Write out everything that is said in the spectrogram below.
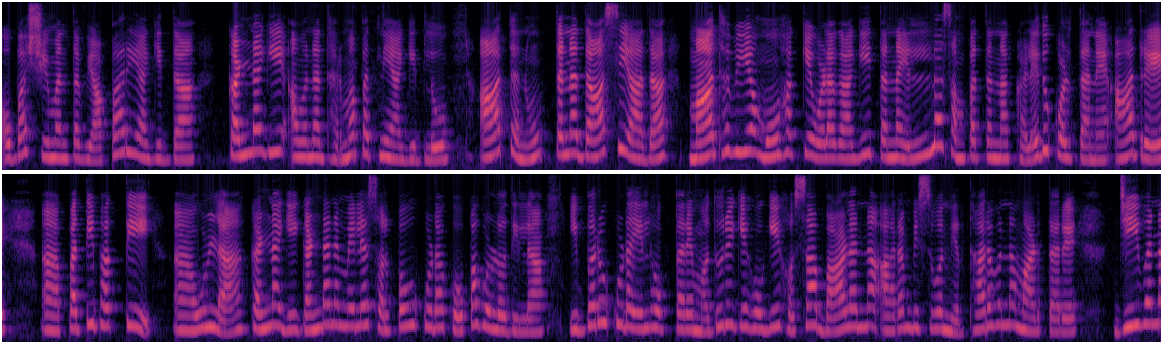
ಒಬ್ಬ ಶ್ರೀಮಂತ ವ್ಯಾಪಾರಿಯಾಗಿದ್ದ ಕಣ್ಣಗಿ ಅವನ ಧರ್ಮಪತ್ನಿಯಾಗಿದ್ಲು. ಆತನು ತನ್ನ ದಾಸಿಯಾದ ಮಾಧವಿಯ ಮೋಹಕ್ಕೆ ಒಳಗಾಗಿ ತನ್ನ ಎಲ್ಲ ಸಂಪತ್ತನ್ನು ಕಳೆದುಕೊಳ್ತಾನೆ. ಆದರೆ ಪತಿಭಕ್ತಿ ಉಳ್ಳ ಕಣ್ಣಗಿ ಗಂಡನ ಮೇಲೆ ಸ್ವಲ್ಪವೂ ಕೂಡ ಕೋಪಗೊಳ್ಳೋದಿಲ್ಲ. ಇಬ್ಬರೂ ಕೂಡ ಎಲ್ಲಿ ಹೋಗ್ತಾರೆ? ಮಧುರೆಗೆ ಹೋಗಿ ಹೊಸ ಬಾಳನ್ನು ಆರಂಭಿಸುವ ನಿರ್ಧಾರವನ್ನು ಮಾಡ್ತಾರೆ. ಜೀವನ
